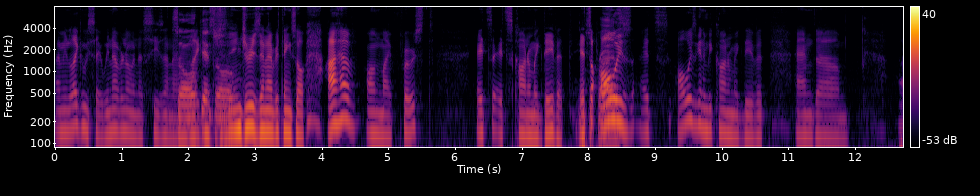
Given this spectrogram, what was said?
I mean, like we say, we never know in a season. and, So, like, okay, so- injuries and everything. So I have on my first. It's it's Connor McDavid. It's always it's always gonna be Connor McDavid, and um, uh,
